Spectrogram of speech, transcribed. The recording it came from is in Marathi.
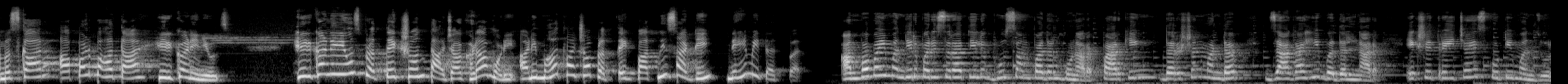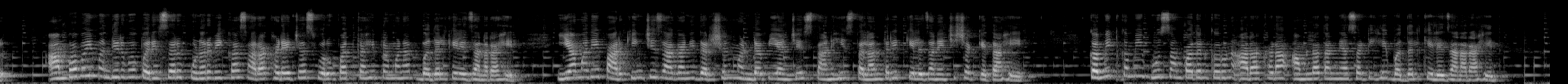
नमस्कार आपण पाहता हिरकणी न्यूज. हिरकणी न्यूज प्रत्येक क्षण ताज्या घडामोडी आणि महत्त्वाच्या प्रत्येक बातमीसाठी नेहमी तत्पर. अंबाबाई मंदिर परिसरातील भूसंपादन होणार पार्किंग दर्शन मंडप जागाही बदलणार एकशे त्रेचाळीस कोटी मंजूर. अंबाबाई मंदिर व परिसर पुनर्विकास आराखड्याच्या स्वरूपात काही प्रमाणात बदल केले जाणार आहेत. यामध्ये पार्किंगची जागा आणि दर्शन मंडप यांचे स्थानही स्थलांतरित केले जाण्याची शक्यता आहे. कमीत कमी भूसंपादन करून आराखडा अंमलात आणण्यासाठी हे बदल केले जाणार आहेत.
